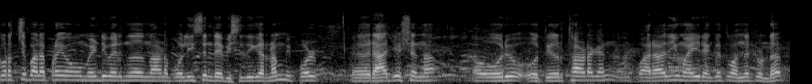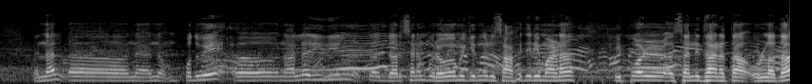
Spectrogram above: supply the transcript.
കുറച്ച് ബലപ്രയോഗം വേണ്ടി വരുന്നതെന്നാണ് പോലീസിന്റെ വിശദീകരണം. ഇപ്പോൾ രാജേഷ് എന്ന ഒരു തീർത്ഥാടകൻ പരാതിയുമായി രംഗത്ത് വന്നിട്ടുണ്ട്. എന്നാൽ പൊതുവെ നല്ല രീതിയിൽ ദർശനം പുരോഗമിക്കുന്ന ഒരു സാഹചര്യമാണ് ഇപ്പോൾ സന്നിധാനത്ത് ഉള്ളത്.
